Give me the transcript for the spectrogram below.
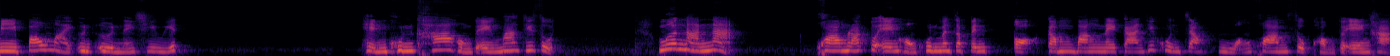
มีเป้าหมายอื่น ๆ ในชีวิต เห็นคุณค่าของตัวเองมากที่สุด เมื่อนั้นน่ะ ความรักตัวเองของคุณมันจะเป็นเกาะกำบังในการที่คุณจะหวงความสุขของตัวเองค่ะ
